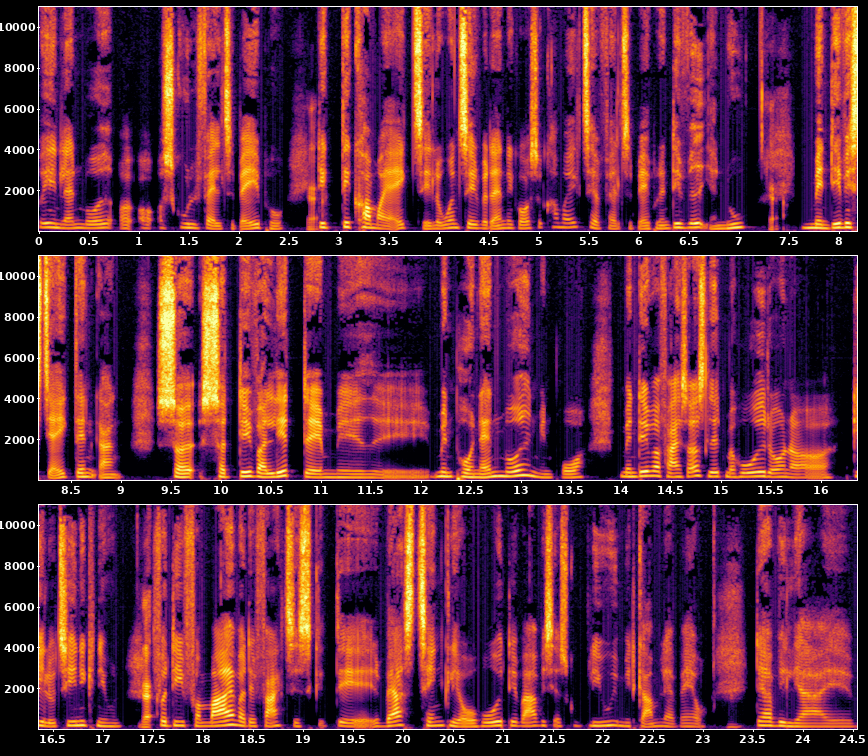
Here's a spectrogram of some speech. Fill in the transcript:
på en eller anden måde at, at, at skulle falde tilbage på. Ja. Det, det kommer jeg ikke til, og uanset hvordan det går, så kommer jeg ikke til at falde tilbage på den. Det ved jeg nu, Ja. men det vidste jeg ikke dengang. Så, så det var lidt øh, med, øh, men på en anden måde end min bror. Men det var faktisk også lidt med hovedet under guillotinekniven. Ja. Fordi for mig var det faktisk det værst tænkelige overhovedet, det var, hvis jeg skulle blive i mit gamle erhverv. Mm. Der ville jeg, øh,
